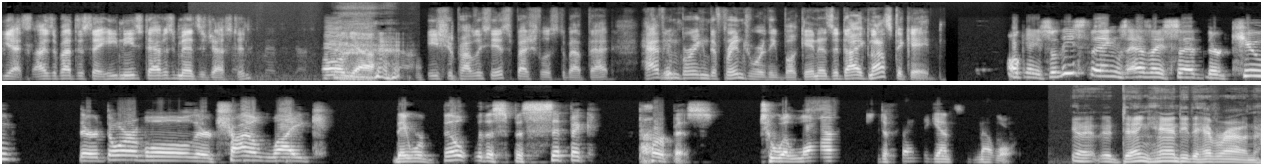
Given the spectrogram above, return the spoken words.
Yes, I was about to say he needs to have his meds adjusted. Oh, yeah. He should probably see a specialist about that. Have him bring the Fringeworthy book in as a diagnostic aid. Okay, so these things, as I said, they're cute, they're adorable, they're childlike. They were built with a specific purpose to alarm and defend against Melor. Yeah, they're dang handy to have around.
